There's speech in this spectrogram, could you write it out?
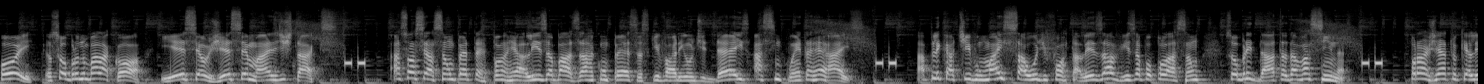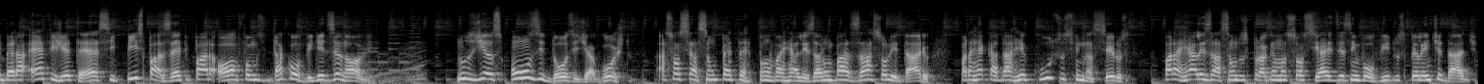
Oi, eu sou Bruno Balacó e esse é o GC Mais Destaques. A Associação Peter Pan realiza bazar com peças que variam de 10 a 50 reais. Aplicativo Mais Saúde Fortaleza avisa a população sobre data da vacina. Projeto quer liberar FGTS e PIS-PASEP para órfãos da Covid-19. Nos dias 11 e 12 de agosto, a Associação Peter Pan vai realizar um bazar solidário para arrecadar recursos financeiros para a realização dos programas sociais desenvolvidos pela entidade.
